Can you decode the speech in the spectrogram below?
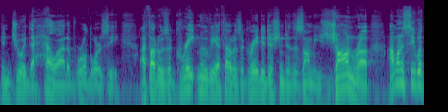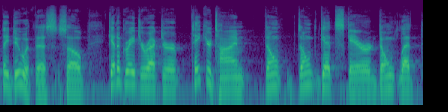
enjoyed the hell out of World War Z. I thought it was a great movie. I thought it was a great addition to the zombie genre. I want to see what they do with this. So get a great director. Take your time. Don't don't get scared. Don't let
